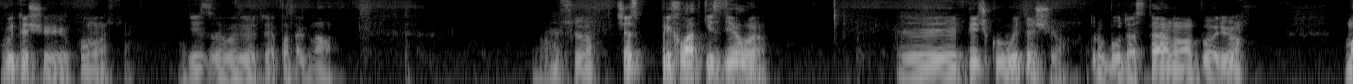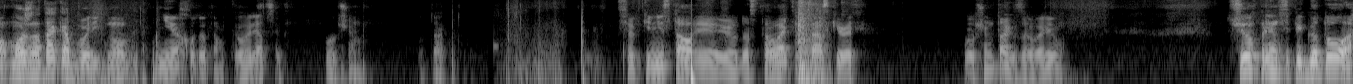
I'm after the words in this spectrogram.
Вытащу ее полностью. Здесь заварю, это я подогнал. Ну все. Сейчас прихватки сделаю. И печку вытащу. Трубу достану, обварю. М можно так обварить, но неохота там ковыряться. В общем, вот так вот. Все-таки не стал я ее доставать, вытаскивать. В общем, так заварил. Все, в принципе, готово.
